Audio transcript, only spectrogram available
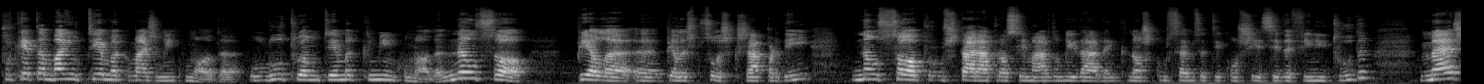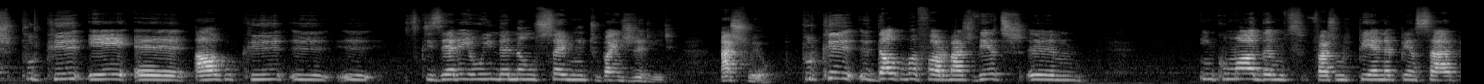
porque é também o tema que mais me incomoda. O luto é um tema que me incomoda, não só pela, uh, pelas pessoas que já perdi, não só por me estar a aproximar de uma idade em que nós começamos a ter consciência da finitude, mas porque é uh, algo que, uh, se quiserem, eu ainda não sei muito bem gerir, acho eu. Porque, de alguma forma, às vezes incomoda-me, faz-me pena pensar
